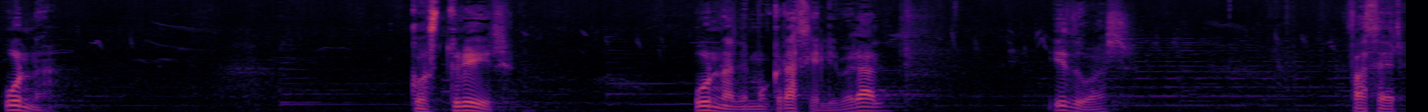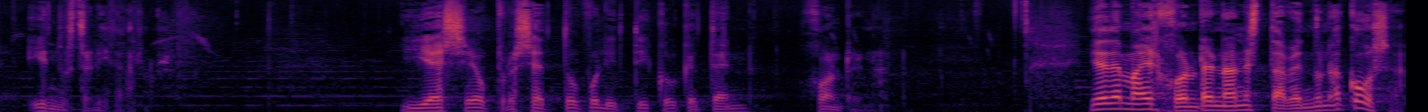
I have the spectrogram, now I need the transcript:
Una, construir unha democracia liberal e dúas, facer industrializarnos. E ese é o proxecto político que ten Juan Renan. E ademais Juan Renan está vendo unha cousa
